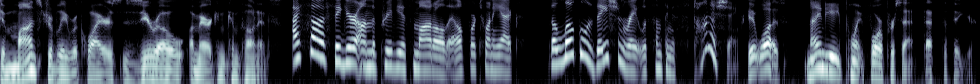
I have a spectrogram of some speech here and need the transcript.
Demonstrably requires zero American components. I saw a figure on the previous model, the L420X. The localization rate was something astonishing. It was 98.4%. That's the figure.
